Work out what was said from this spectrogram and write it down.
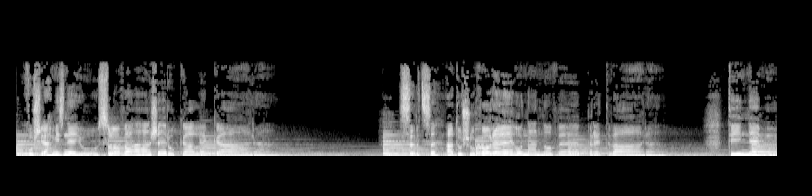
V ušiach mi znejú slova, že ruka lekára srdce a dušu chorého na nové pretvára. Ty nemôžeš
